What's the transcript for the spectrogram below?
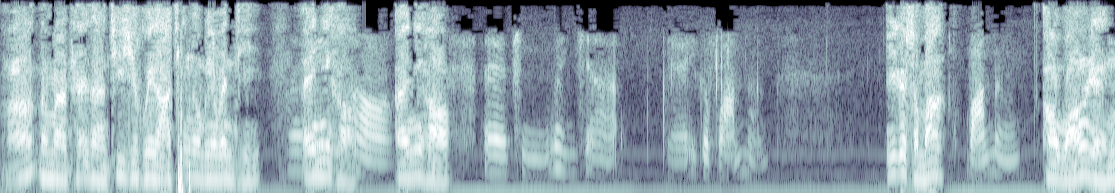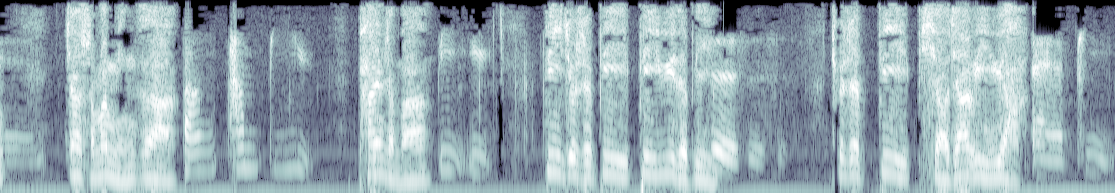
好，那么台长继续回答听众朋友问题。哎，你好。哎，你好。呃，请问一下，呃，一个王能，一个什么王能，啊？王人呃，叫什么名字啊？潘潘碧玉，潘什么？碧玉，碧就是碧碧玉的碧，是是是，就是碧小家碧玉啊。呃，碧，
